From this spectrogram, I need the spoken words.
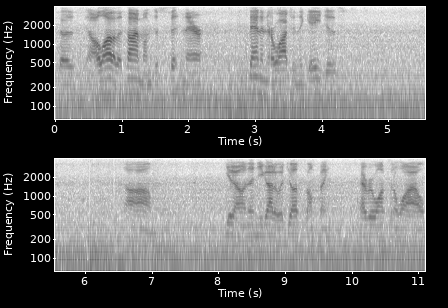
because you know, a lot of the time I'm just sitting there, standing there watching the gauges, um, you know, and then you got to adjust something every once in a while.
